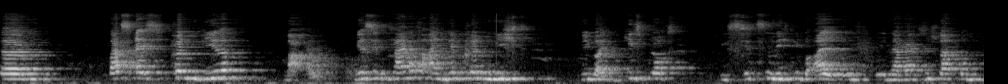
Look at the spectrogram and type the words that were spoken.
Ähm, was als können wir machen? Wir sind ein kleiner Verein, wir können nicht, wie bei den Kiesblocks, die sitzen nicht überall in, in der ganzen Stadt und,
